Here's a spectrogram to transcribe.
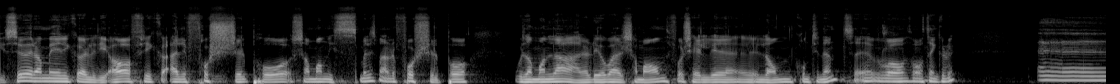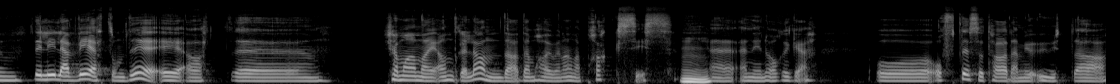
i Sør-Amerika eller i Afrika. Er det forskjell på sjamanisme? Liksom? Er det forskjell på hvordan man lærer det å være sjaman? Forskjellige land, kontinent? Eh, Hva, hva tenker du? Uh, det lille jeg vet om det, er at uh, sjamaner i andre land da, de har jo en annen praksis eh, enn i Norge. Og ofte så tar de jo ut da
